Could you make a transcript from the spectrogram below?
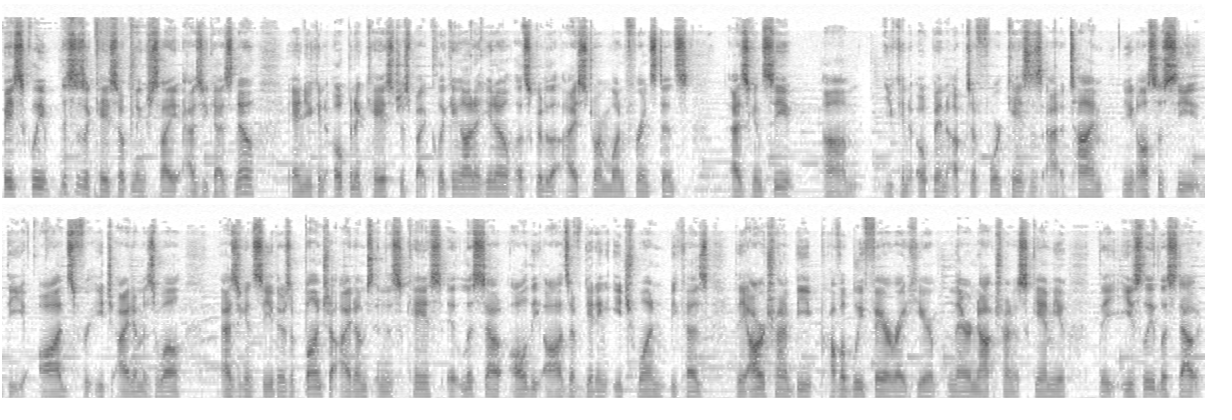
Basically, this is a case opening site, as you guys know, and you can open a case just by clicking on it. You know, let's go to the Ice Storm one, for instance. As you can see, um, you can open up to four cases at a time. You can also see the odds for each item as well. As you can see, there's a bunch of items in this case. It lists out all the odds of getting each one because they are trying to be probably fair right here and they're not trying to scam you. They easily list out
